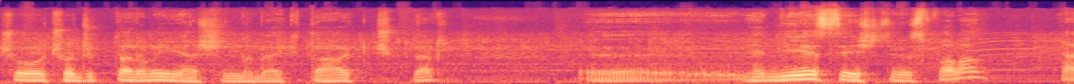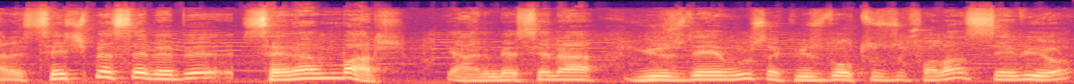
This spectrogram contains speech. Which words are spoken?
Çoğu çocuklarımın yaşında belki daha küçükler. Ee, niye seçtiniz falan. Yani seçme sebebi seven var. Yani mesela yüzdeye vurursak yüzde otuzu falan seviyor.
